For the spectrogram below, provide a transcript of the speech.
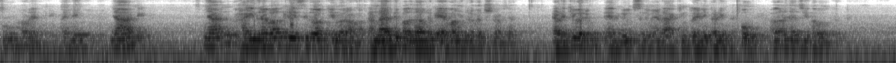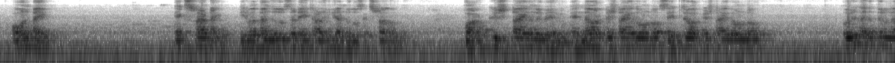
സൂപ്പർ മീൻ ഞാൻ ഞാൻ ഹൈദരാബാദ് ബേസ് ചെയ്ത് വർക്ക് ചെയ്യുന്ന ഒരാളാണ്. രണ്ടായിരത്തി പതിനാറിൽ കേരള മീറ്റർ മെൻഷനാണ് ഞാൻ. ഇടയ്ക്ക് വരും ഏതെങ്കിലും സിനിമയുടെ ആക്ടിങ് ട്രെയിനിങ് കഴിയും പോകും അതാണ് ഞാൻ ചെയ്യുന്ന work on time extra time ഇരുപത്തഞ്ച് ദിവസം ഡേറ്റ് ആണെങ്കിൽ രണ്ട് ദിവസം എക്സ്ട്രാ തന്നു വർക്ക് ഇഷ്ടമായതിന്റെ പേരിലും. എന്റെ വർക്ക് ഇഷ്ടമായതുകൊണ്ടോ സെറ്റ് വർക്ക് ഇഷ്ടമായതുകൊണ്ടോ ഒരു തരത്തിലുള്ള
